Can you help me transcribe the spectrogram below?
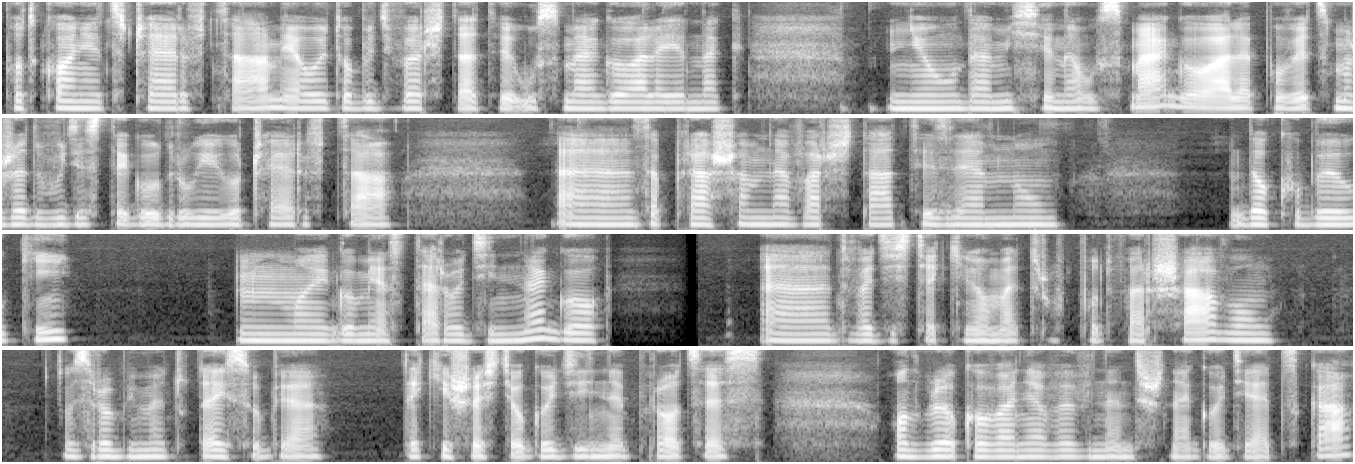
pod koniec czerwca, miały to być warsztaty 8, ale jednak nie uda mi się na 8, ale powiedzmy, że 22 czerwca e, zapraszam na warsztaty ze mną do Kobyłki, mojego miasta rodzinnego, e, 20 km pod Warszawą. Zrobimy tutaj sobie taki sześciogodzinny proces odblokowania wewnętrznego dziecka.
